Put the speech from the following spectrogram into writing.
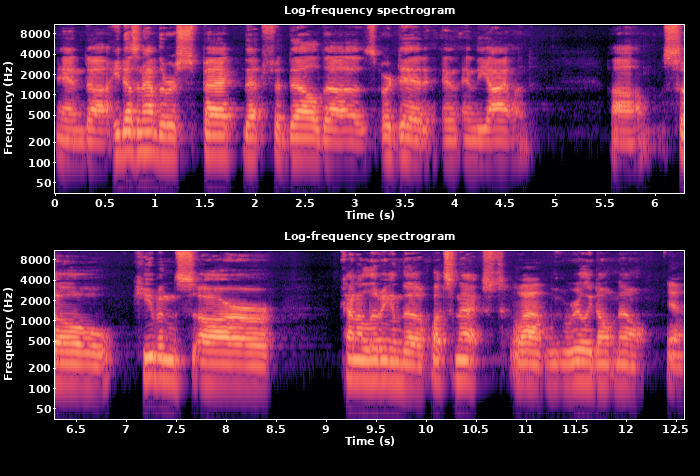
And uh, he doesn't have the respect that Fidel does or did in, in the island. Um, so Cubans are kind of living in the what's next. wow. We really don't know. Yeah.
